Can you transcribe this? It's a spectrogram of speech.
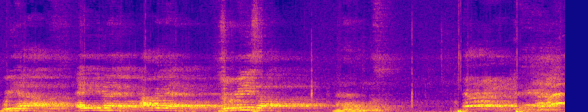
we have Amy Mayo, Abigail, Teresa, and Karen.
